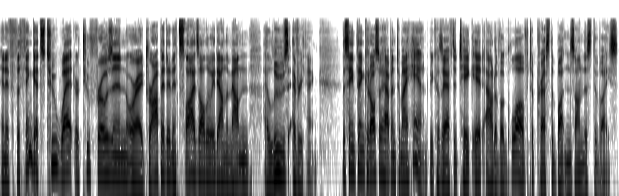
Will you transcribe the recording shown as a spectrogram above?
and if the thing gets too wet or too frozen, or I drop it and it slides all the way down the mountain, I lose everything. The same thing could also happen to my hand because I have to take it out of a glove to press the buttons on this device.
